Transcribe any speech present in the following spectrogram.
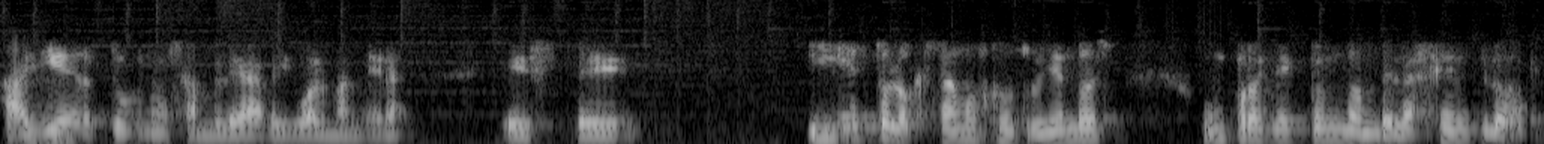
Ayer tuve una asamblea de igual manera. este Y esto lo que estamos construyendo es un proyecto en donde la gente lo que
